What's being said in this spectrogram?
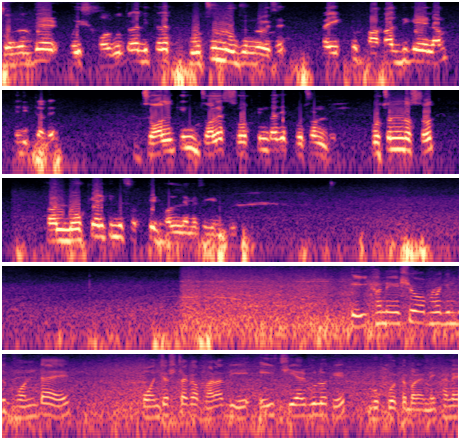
সমুদ্রের ওই সর্বতলা দিকটাতে প্রচুর লোকজন রয়েছে। তাই একটু ফাঁকার দিকে এলাম এদিকটাতে। জল কিন্তু জলের স্রোত কিন্তু আজ প্রচণ্ড প্রচণ্ড স্রোত। লোকের কিন্তু সত্যি ঢল নেমেছে কিন্তু। এইখানে এসেও আপনারা কিন্তু ঘন্টায় পঞ্চাশ টাকা ভাড়া দিয়ে এই চেয়ারগুলোকে বুক করতে পারেন। এখানে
